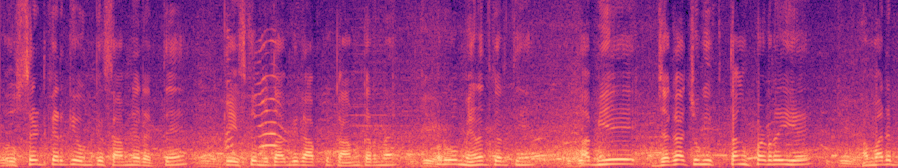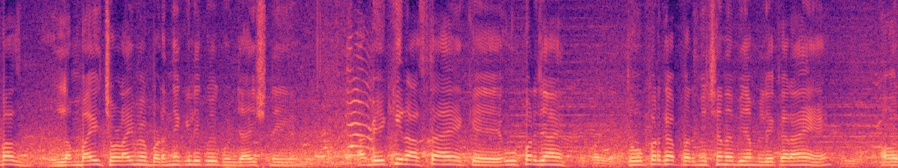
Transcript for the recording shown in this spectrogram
वो सेट करके उनके सामने रखते हैं कि इसके मुताबिक आपको काम करना है और वो मेहनत करती हैं। अब ये जगह चूँकि तंग पड़ रही है हमारे पास लंबाई चौड़ाई में बढ़ने के लिए कोई गुंजाइश नहीं है। अब एक ही रास्ता है कि ऊपर जाएँ तो ऊपर का परमिशन अभी हम लेकर आए हैं और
